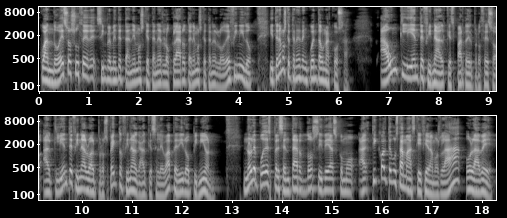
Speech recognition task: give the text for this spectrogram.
Cuando eso sucede, simplemente tenemos que tenerlo claro, tenemos que tenerlo definido y tenemos que tener en cuenta una cosa a un cliente final, que es parte del proceso, al cliente final o al prospecto final al que se le va a pedir opinión, no le puedes presentar dos ideas como, ¿a ti cuál te gusta más que hiciéramos, la A o la B?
